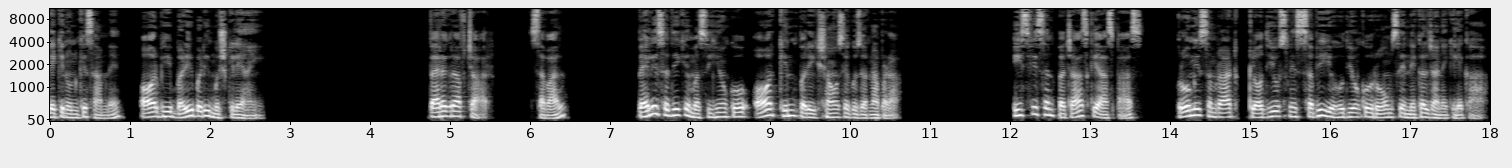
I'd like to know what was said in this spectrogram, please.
लेकिन उनके सामने और भी बड़ी बड़ी मुश्किलें आईं। पैराग्राफ चार। सवाल? पहली सदी के मसीहियों को और किन परीक्षाओं से गुजरना पड़ा? ईसवी सन पचास के आसपास, रोमी सम्राट क्लौदियस ने सभी यहूदियों को रोम से निकल जाने के लिए कहा।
